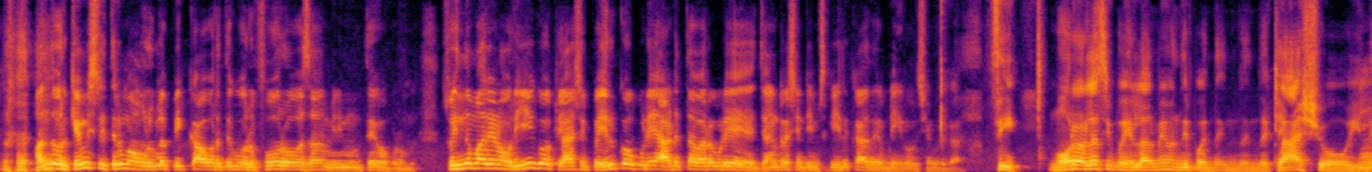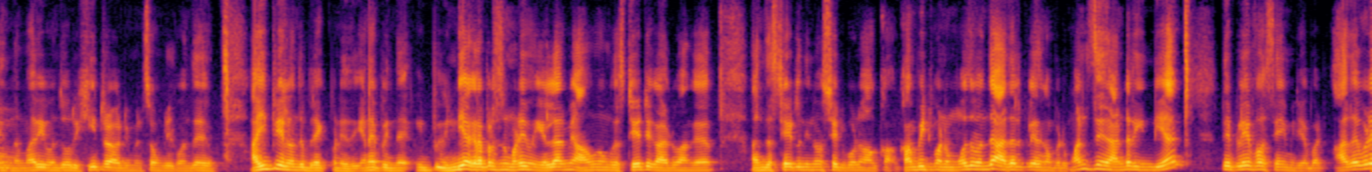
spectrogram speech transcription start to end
அந்த ஒரு கெமிஸ்ட்ரி திரும்ப அவங்களுக்குள்ள பிக் ஆகிறதுக்கு ஒரு ஃபோர் ஓவர்ஸாக மினிமம் தேவைப்படும். ஸோ இந்த மாதிரியான ஒரு ஈகோ கிளாஷ் இப்போ இருக்கக்கூடிய அடுத்த வரக்கூடிய ஜென்ரேஷன் டீம்ஸ்க்கு இருக்காது அப்படிங்கிற ஒரு விஷயம் இருக்கா? சி மோரர்லெஸ் இப்போ எல்லாருமே வந்து இப்போ இந்த இந்த இந்த கிளாஷோ இல்லை. இந்த மாதிரி வந்து ஒரு ஹீட்டர் ஆர்குமெண்ட்ஸ் உங்களுக்கு வந்து ஐபிஎல் வந்து பிரேக் பண்ணுது ஏன்னா இப்போ இந்த இப்போ இந்தியாவுக்கு ரெப்ரசன்ட் பண்ணி இவங்க எல்லாருமே அவங்கவுங்க ஸ்டேட்டுக்கு ஆடுவாங்க. அந்த ஸ்டேட்லேருந்து இன்னொரு ஸ்டேட் போகணும். காம்பீட் பண்ணும்போது வந்து other player compete ones under India they play for same India but அதை விட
